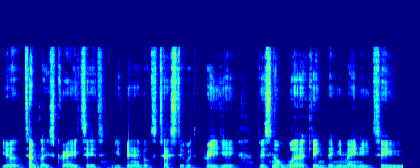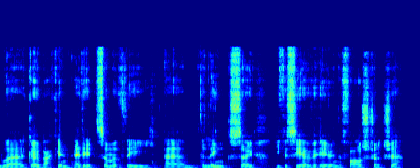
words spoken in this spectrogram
your template's created, you've been able to test it with the preview. If it's not working, then you may need to uh, go back and edit some of the, um, the links. So you can see over here in the file structure,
